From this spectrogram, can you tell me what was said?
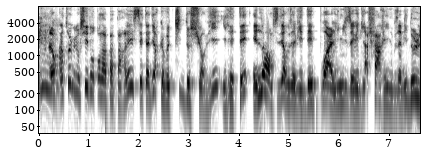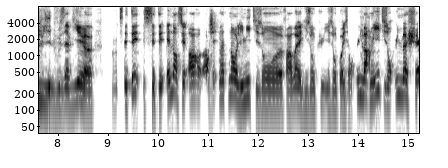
Alors, un truc aussi dont on n'a pas parlé, c'est-à-dire que votre kit de survie, il était énorme. C'est-à-dire, vous aviez des poils, limite, vous aviez de la farine, vous aviez de l'huile, vous aviez. euh, Mm. C'était, c'était énorme. C'est, or, or, J'ai- maintenant, limite, ils ont, euh, enfin, voilà, ils ont, ils quoi? Ils ont une marmite, ils ont une machette,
